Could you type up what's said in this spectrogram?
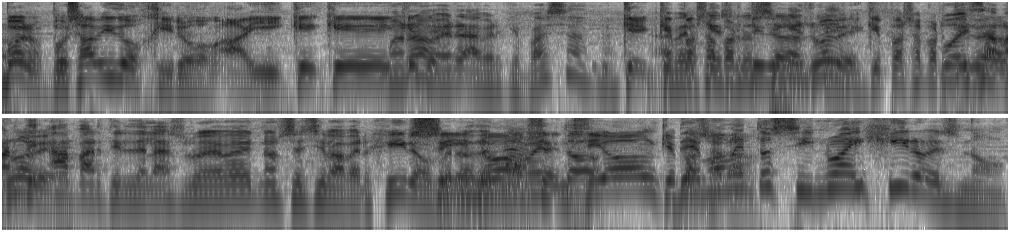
Bueno, pues ha habido giro ahí. ¿Qué, qué, Bueno, qué- a ver, a ver qué pasa. ¿Qué- ver pasa partir de las siguiente. nueve? ¿Qué pasa a partir Pues de las a partir, nueve? a partir de las nueve no sé si va a haber giro, Sí, pero de momento, atención, ¿qué de pasará? momento si no hay giro es no.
